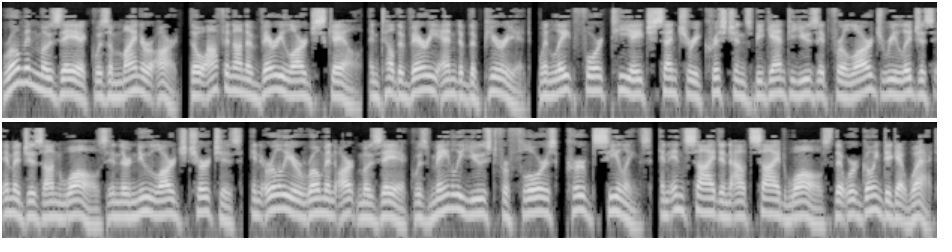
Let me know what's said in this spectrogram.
Roman mosaic was a minor art, though often on a very large scale, until the very end of the period, when late 4th century Christians began to use it for large religious images on walls in their new large churches. In earlier Roman art, mosaic was mainly used for floors, curved ceilings, and inside and outside walls that were going to get wet.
